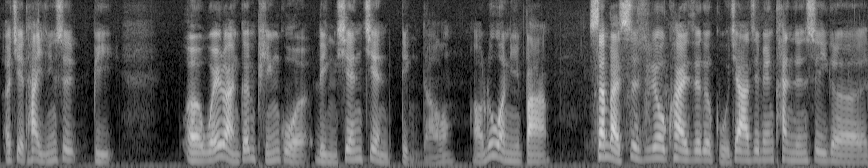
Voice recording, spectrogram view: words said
而且它已经是比呃微软跟苹果领先见顶的哦。好，如果你把三百四十六块这个股价这边看成是一个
